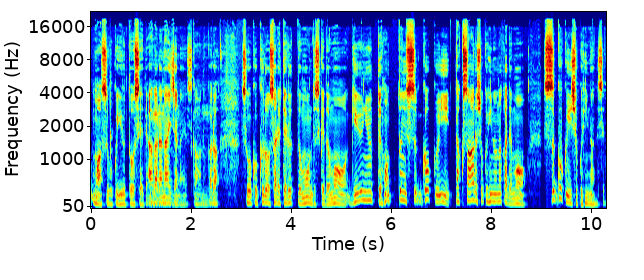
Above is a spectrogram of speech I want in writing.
まあすごく優等生で上がらないじゃないですか、うん、だからすごく苦労されてるって思うんですけども牛乳って本当にすごくいいたくさんある食品の中でもすごくいい食品なんですよ。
